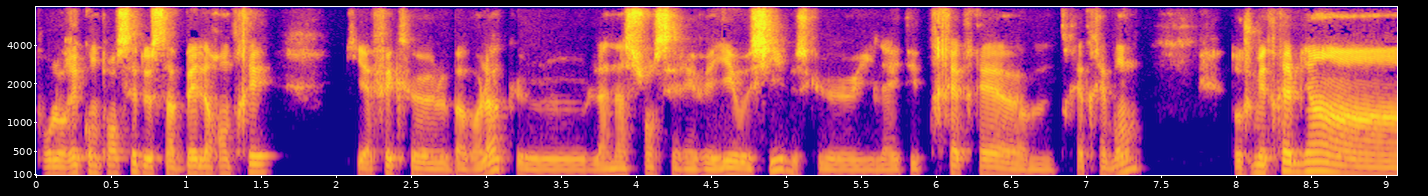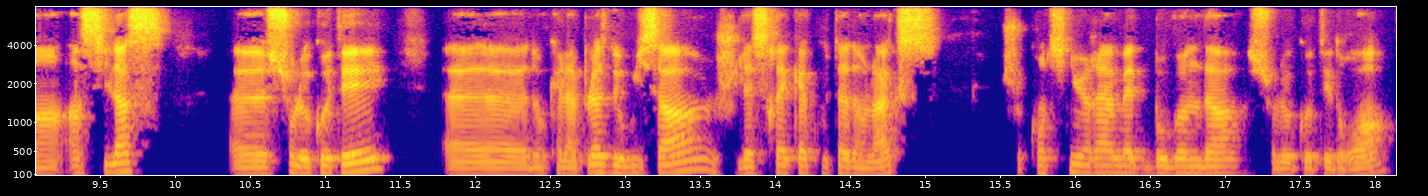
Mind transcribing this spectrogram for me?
pour le récompenser de sa belle rentrée qui a fait que bah voilà que la nation s'est réveillée aussi parce que il a été très très euh, très très bon. Donc je mettrais bien un, Silas euh, sur le côté, euh, donc à la place de Wissa, je laisserai Kakuta dans l'axe, je continuerai à mettre Bogonda sur le côté droit.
